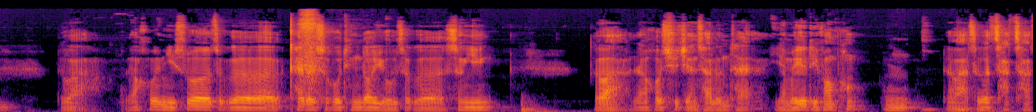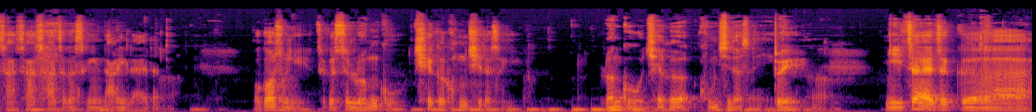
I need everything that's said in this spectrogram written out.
对吧？然后你说这个开的时候听到有这个声音，对吧？然后去检查轮胎也没有地方碰，嗯，对吧？这个嚓嚓嚓嚓嚓这个声音哪里来的？我告诉你，这个是轮毂切割空气的声音。轮毂切割空气的声音。对，你在这个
